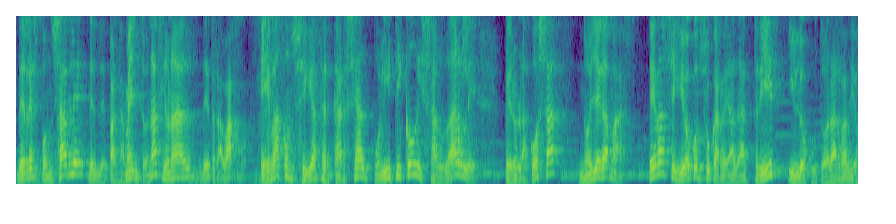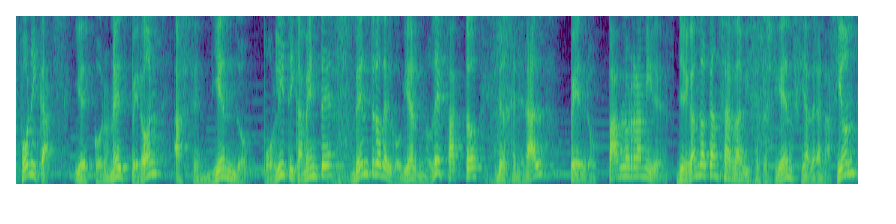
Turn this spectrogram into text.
de responsable del Departamento Nacional de Trabajo. Eva consigue acercarse al político y saludarle, pero la cosa no llega más. Eva siguió con su carrera de actriz y locutora radiofónica, y el coronel Perón ascendiendo políticamente dentro del gobierno de facto del general Pedro Pablo Ramírez, llegando a alcanzar la vicepresidencia de la Nación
